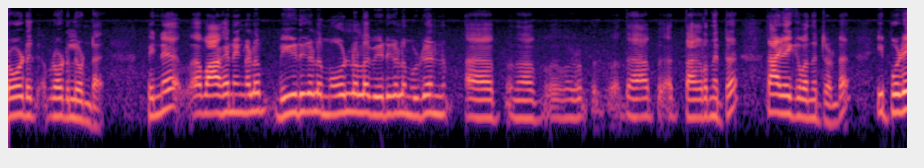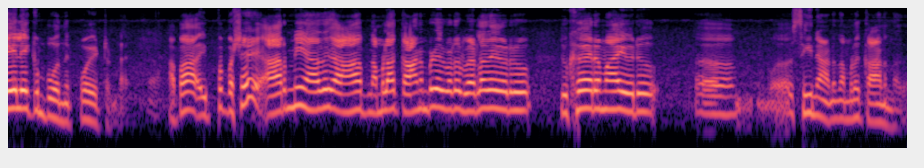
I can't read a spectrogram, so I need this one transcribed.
റോഡ് റോഡിലുണ്ട്. പിന്നെ വാഹനങ്ങളും വീടുകളും മുകളിലുള്ള വീടുകൾ മുഴുവൻ തകർന്നിട്ട് താഴേക്ക് വന്നിട്ടുണ്ട്. ഈ പുഴയിലേക്കും പോന്നി പോയിട്ടുണ്ട്. അപ്പോൾ ഇപ്പോൾ പക്ഷേ ആർമി അത് ആ നമ്മളാ കാണുമ്പോഴേ വളരെ വളരെ ഒരു ദുഃഖകരമായ ഒരു സീനാണ് നമ്മൾ കാണുന്നത്.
